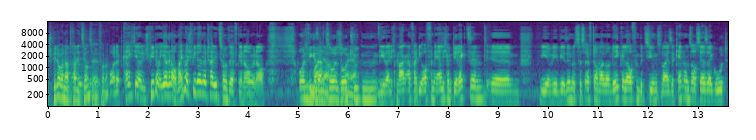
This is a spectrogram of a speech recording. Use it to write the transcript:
spielt auch in der Traditionself, oder? Boah, das kann ich dir. Spielt ja, genau. Manchmal spielt er eine Traditionself, genau, genau. Und Ich wie gesagt, ja, so, so mein ja. Typen, wie gesagt, ich mag einfach die offen, ehrlich und direkt sind. Ähm, wir, wir, wir sind uns das öfter mal beim Weg gelaufen, beziehungsweise kennen uns auch sehr, sehr gut.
